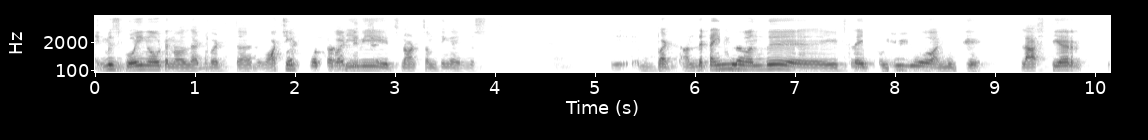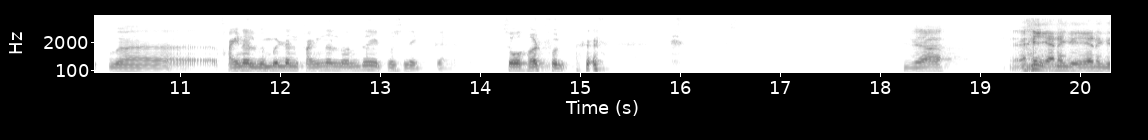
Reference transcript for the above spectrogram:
I miss going out and all that but வாட்சிங் But sports on TV it's it's not something I miss but அந்த டைம்ல வந்து இட்ஸ் லைக் ஐயோ அன்னைக்கு last year final Wimbledon final வந்து it was like so hurtful yeah. எனக்கு எனக்கு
